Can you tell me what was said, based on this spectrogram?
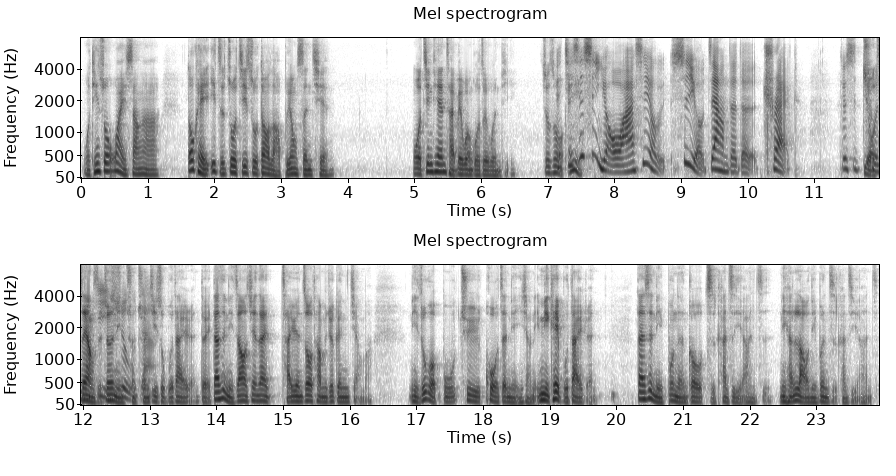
我听说外商啊都可以一直做技术到老，不用升迁。我今天才被问过这个问题，就说、欸、其实是有啊，是有是有这样的的 track。就是有这样子，就是你纯纯技术不带人，对。但是你知道现在裁员之后，他们就跟你讲嘛，你如果不去扩增你的影响力，你可以不带人，但是你不能够只看自己的案子。你很老，你不能只看自己的案子，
